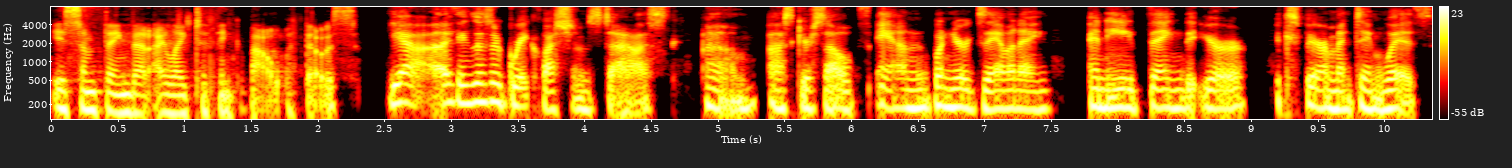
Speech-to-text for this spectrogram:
is something that I like to think about with those. Yeah, I think those are great questions to ask. Um, ask yourself and when you're examining anything that you're experimenting with,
